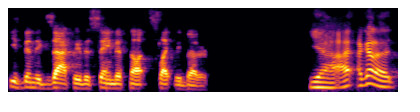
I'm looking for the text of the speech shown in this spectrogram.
he's been exactly the same, if not slightly better. Yeah, I, I gotta.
